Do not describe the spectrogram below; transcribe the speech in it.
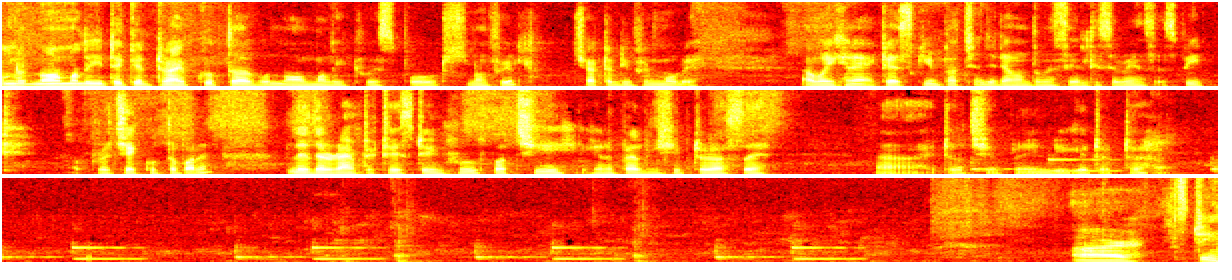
আমরা নর্মালি এটাকে ড্রাইভ করতে পারব নর্মালি টু স্পোর্টস স্নোফিল্ড চারটা ডিফারেন্ট মোডে এবং এখানে একটা স্ক্রিন পাচ্ছেন যেটা মাধ্যমে সেলটি সেভেন স্পিড আপনারা চেক করতে পারেন। লেদার র্যাম্পটা একটা স্টিং ফুল পাচ্ছি, এখানে প্যাডেল শিফটার আছে। এটা হচ্ছে আপনার ইন্ডিকেটরটা আর স্ট্রিং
